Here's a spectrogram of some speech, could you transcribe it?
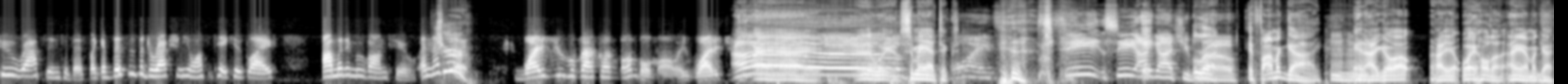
too wrapped into this. Like, if this is the direction he wants to take his life, I'm gonna move on to, and that's Sure. it. Why did you go back on Bumble, Molly? Why did you? Oh, Anyway, good semantics. see, see, I got you, bro. Look, if I'm a guy Mhm. and I go out, I, wait, hold on, I am a guy.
